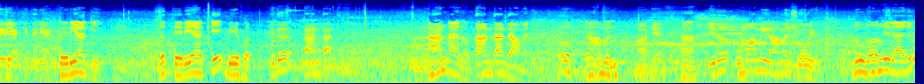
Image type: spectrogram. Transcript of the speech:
teriyaki teriyaki. Teriyaki. ഇത് തെരിയാക്കി ബീഫ്. ഇത് താൻ താൻ. ടാൻ ടാനോ താൻ താൻ രാമൻ. ഓ രാമൻ. ഓക്കെ. ഇത് ഉമാമി രാമൻ ഷോയു. ഇത് ഉമാമി രാജു?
